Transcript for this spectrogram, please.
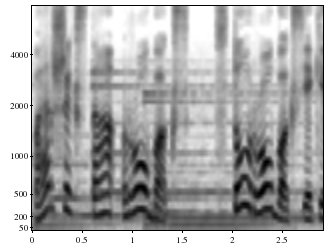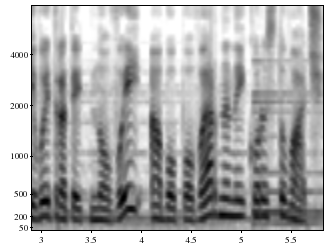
перших 100 Robux, 100 Robux, які витратить новий або повернений користувач.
